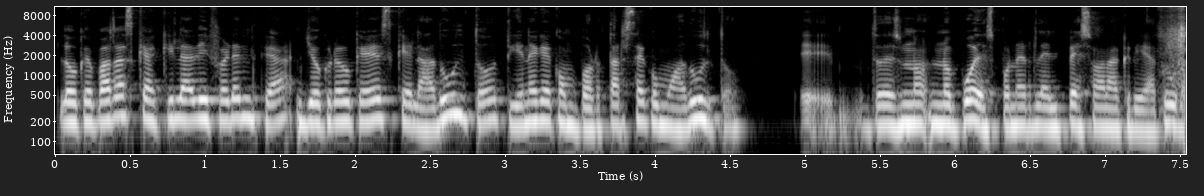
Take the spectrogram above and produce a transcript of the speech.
Lo que pasa es que aquí la diferencia yo creo que es que el adulto tiene que comportarse como adulto. Eh, entonces no, no puedes ponerle el peso a la criatura.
